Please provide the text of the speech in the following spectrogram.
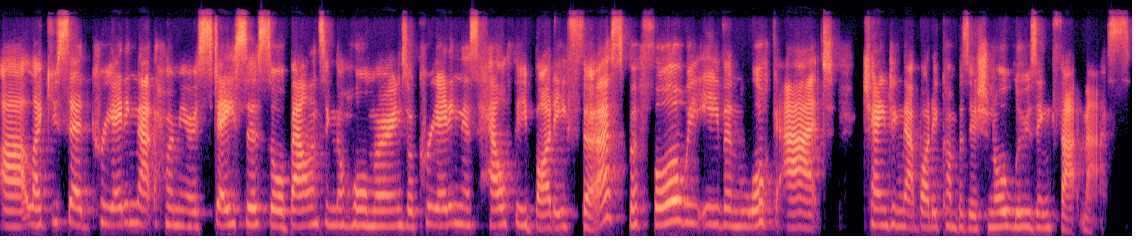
uh, like you said, creating that homeostasis or balancing the hormones or creating this healthy body first before we even look at changing that body composition or losing fat mass?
